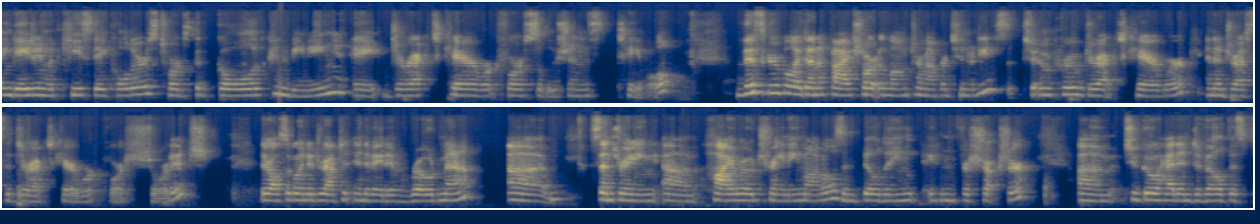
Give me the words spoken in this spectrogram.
engaging with key stakeholders towards the goal of convening a direct care workforce solutions table. This group will identify short and long term opportunities to improve direct care work and address the direct care workforce shortage. They're also going to draft an innovative roadmap um, centering um, high road training models and building infrastructure um, to go ahead and develop this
